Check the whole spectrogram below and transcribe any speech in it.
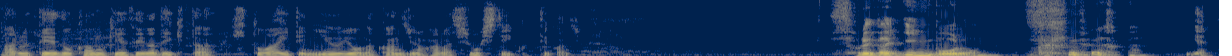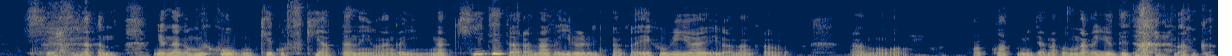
ある程度関係性ができた人相手に言うような感じの話をしていくっていう感じ。それが陰謀論？いや、なんか、いや、なんか向こうも結構好きやったねんよ。なんか、なんか聞いてたら、なんかいろいろ、なんか FBI がなんか、あの、ファックファックみたいなことなんか言ってたから、なんか。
